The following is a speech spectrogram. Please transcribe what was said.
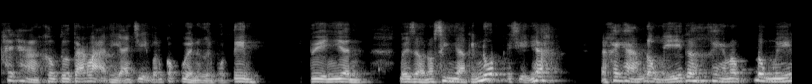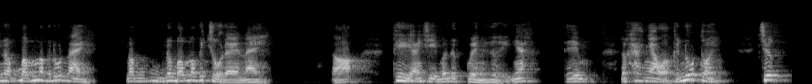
khách hàng không tương tác lại thì anh chị vẫn có quyền gửi một tin. Tuy nhiên bây giờ nó sinh ra cái nút anh chị nhé. Khách hàng đồng ý cơ. Khách hàng nó đồng ý nó bấm vào cái nút này. Nó nó bấm vào cái chủ đề này đó, thì anh chị vẫn được quyền gửi nhé thêm nó khác nhau ở cái nút thôi. Trước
